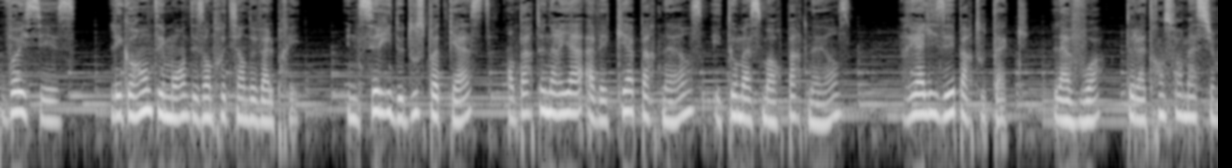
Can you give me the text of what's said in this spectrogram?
Voices, les grands témoins des entretiens de Valpré. Une série de 12 podcasts en partenariat avec Kea Partners et Thomas More Partners, réalisés par Toutac, la voix de la transformation.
